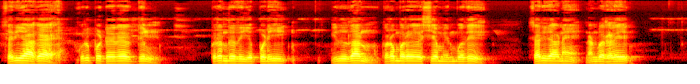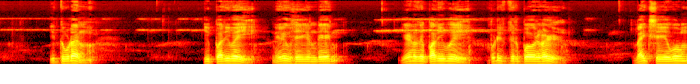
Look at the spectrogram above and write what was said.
சரியாக குறிப்பிட்ட நேரத்தில் பிறந்தது எப்படி? இதுதான் பரம ரகசியம் என்பது. சரிதானே நண்பர்களே? இத்துடன் இப்பதிவை நிறைவு செய்கின்றேன். எனது பதிவு பிடித்திருப்பவர்கள் லைக் செய்யவும்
